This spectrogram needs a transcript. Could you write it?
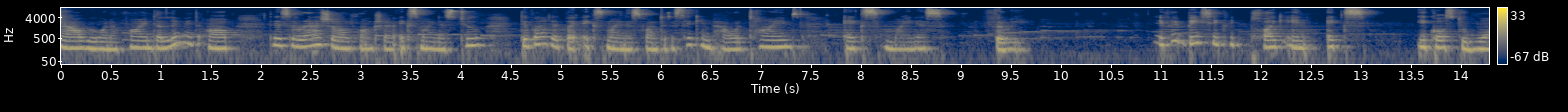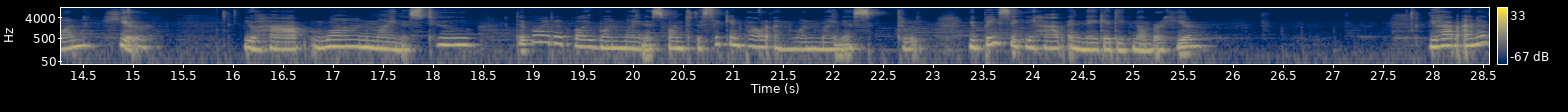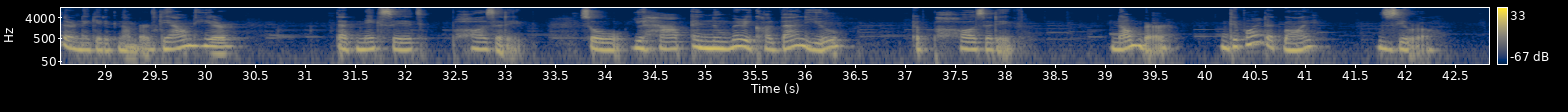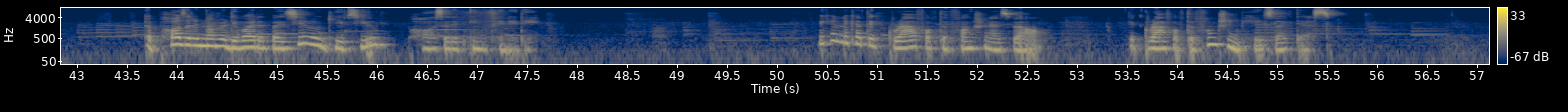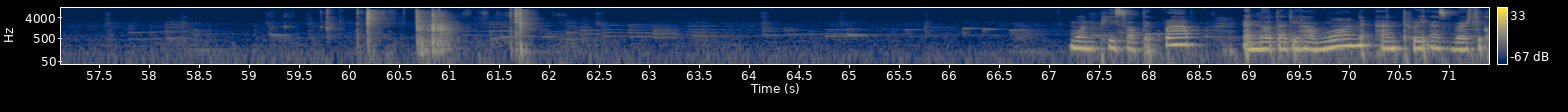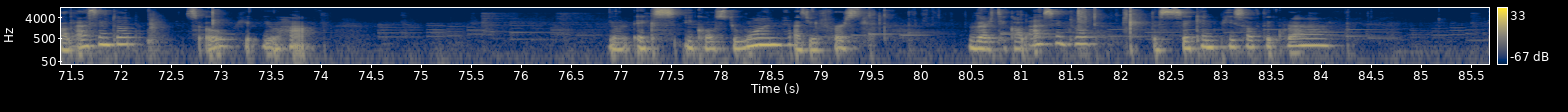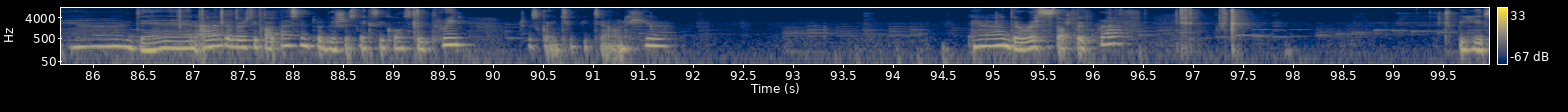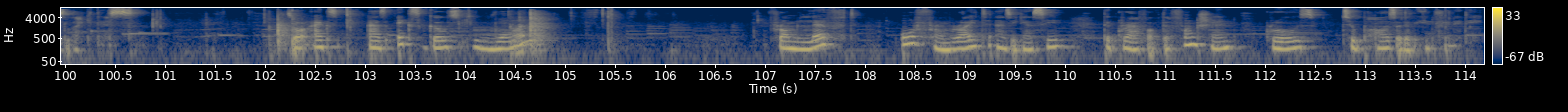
Now we want to find the limit of this rational function x minus 2 divided by x minus 1 to the second power times x minus 3. If I basically plug in x equals to 1 here, you have 1 minus 2 divided by 1 minus 1 to the second power and 1 minus 3. You basically have a negative number here. You have another negative number down here that makes it positive. So you have a numerical value, a positive number divided by 0. A positive number divided by 0 gives you positive infinity. We can look at the graph of the function as well. The graph of the function behaves like this. One piece of the graph and note that you have 1 and 3 as vertical asymptote. So here you have your x equals to 1 as your first vertical asymptote, the second piece of the graph, and then another vertical asymptote, which is x equals to 3, which is going to be down here. And the rest of the graph behaves like this. So as x goes to 1, from left or from right, as you can see, the graph of the function grows to positive infinity.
